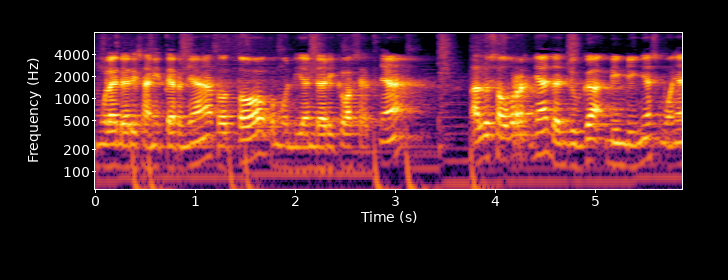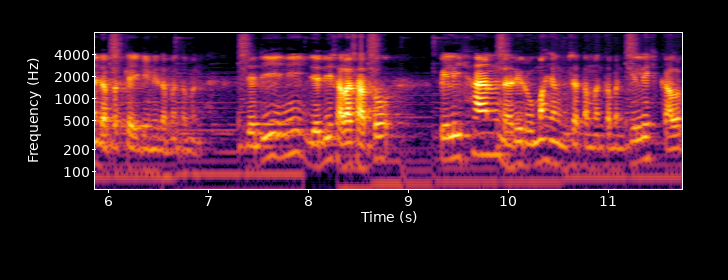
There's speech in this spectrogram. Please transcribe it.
mulai dari saniternya, toto, kemudian dari klosetnya, lalu showernya dan juga dindingnya semuanya dapat kayak gini teman-teman. Jadi ini jadi salah satu pilihan dari rumah yang bisa teman-teman pilih kalau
